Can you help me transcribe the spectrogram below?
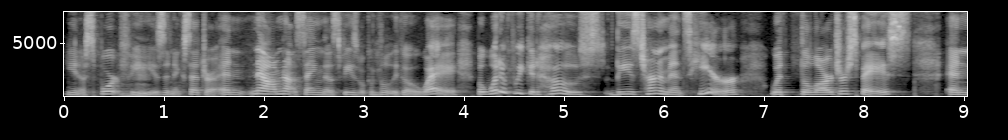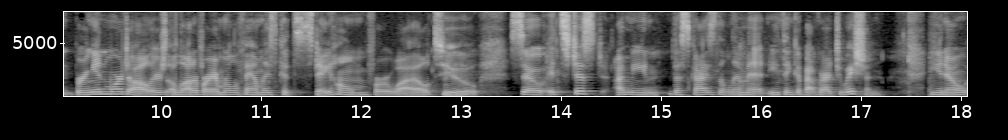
you know, sport mm-hmm. fees and et cetera. And now I'm not saying those fees will completely go away, but what if we could host these tournaments here with the larger space and bring in more dollars? A lot of our Amarillo families could stay home for a while too. Mm-hmm. So it's just, I mean, the sky's the limit. You think about graduation. You know,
